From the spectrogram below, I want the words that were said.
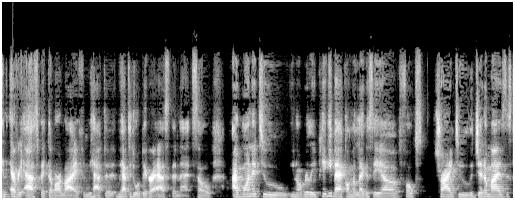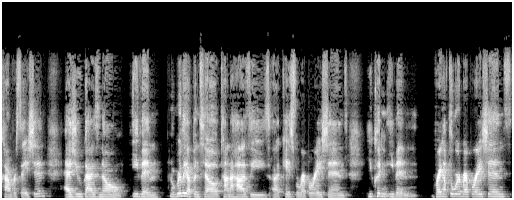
in every aspect of our life and we have to we have to do a bigger ask than that so I wanted to, you know, really piggyback on the legacy of folks trying to legitimize this conversation. As you guys know, even you know, really up until Ta-Nehisi's uh, case for reparations, you couldn't even bring up the word reparations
